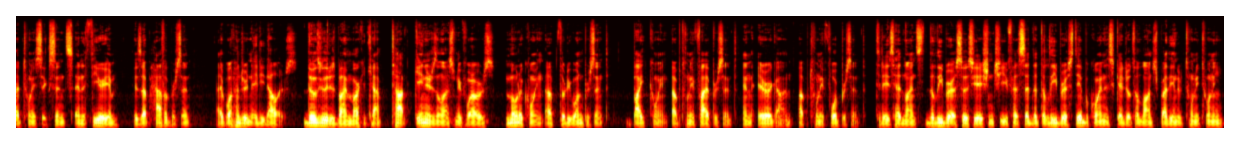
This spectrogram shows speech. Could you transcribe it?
at 26 cents, and Ethereum is up half a percent at $180. Those are leaders by market cap. Top gainers in the last 24 hours Monacoin up 31%, Bytecoin up 25%, and Aragon up 24%. Today's headlines The Libra Association chief has said that the Libra stablecoin is scheduled to launch by the end of 2020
